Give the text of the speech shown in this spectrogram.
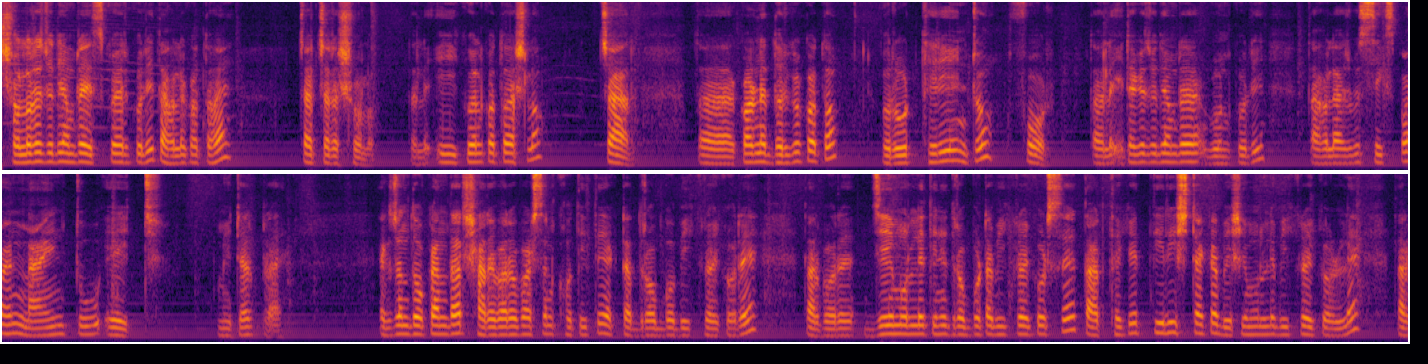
ষোলোরে যদি আমরা স্কোয়ার করি, তাহলে কত হয়? চার চারে ষোলো। তাহলে ই ইকুয়াল কত আসলো? চার। কর্ণের দৈর্ঘ্য কত? রুট থ্রি ইন্টু ফোর তাহলে এটাকে যদি আমরা গুণ করি, তাহলে আসবে six point nine two eight metre প্রায়। একজন দোকানদার সাড়ে বারো পার্সেন্ট ক্ষতিতে একটা দ্রব্য বিক্রয় করে, তারপরে যে মূল্যে তিনি দ্রব্যটা বিক্রয় করছে, তার থেকে তিরিশ টাকা বেশি মূল্যে বিক্রয় করলে তার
